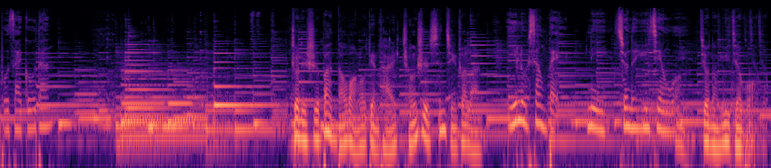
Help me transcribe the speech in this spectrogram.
不再孤单。这里是半岛网络电台城市心情专栏。一路向北，你就能遇见我，你就能遇见我。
